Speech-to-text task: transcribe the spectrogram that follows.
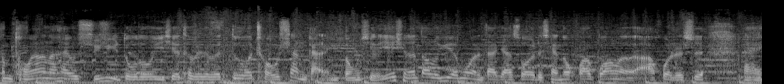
那么同样呢，还有许许多多一些特别特别多愁善感的东西。也许呢，到了月末呢，大家所有的钱都花光了啊，或者是，哎，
